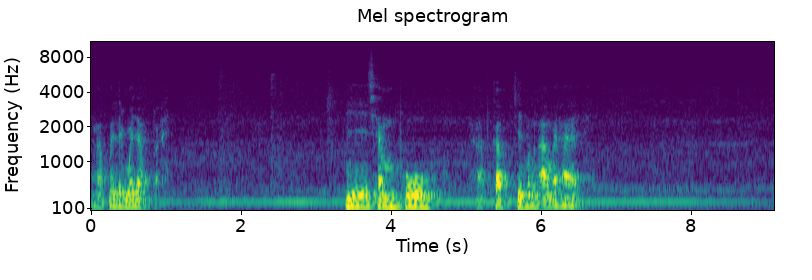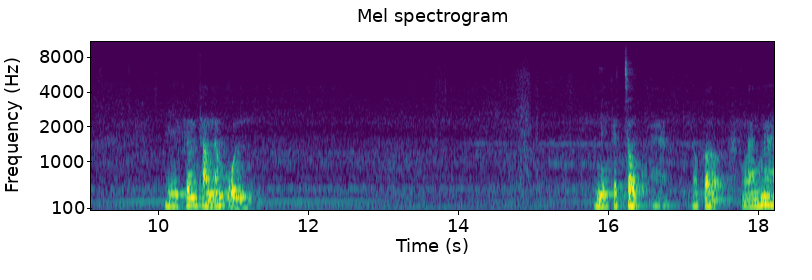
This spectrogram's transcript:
นะครับ ไม่เล็กไม่ใหญ่ไป มีแชมพูครับกับครีมบำน้ำไว้ให้ มีเครื่องทำน้ำอุ่น มีกระจกนะครับ แล้วก็ล้างหน้า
